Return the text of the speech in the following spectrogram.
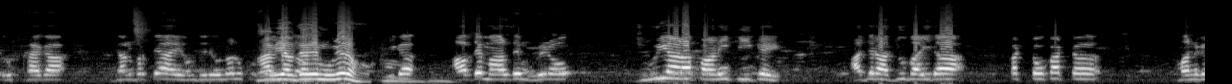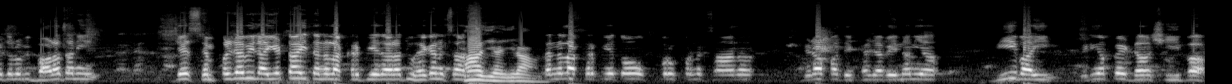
ਰੁੱਖ ਹੈਗਾ ਜਾਨਵਰ ਤੇ ਆਏ ਹੁੰਦੇ ਨੇ ਉਹਨਾਂ ਨੂੰ ਹਾਂ ਵੀ ਆਪਦੇ ਦੇ ਮੂਹਰੇ ਰਹੋ। ਠੀਕ ਆ ਆਪਦੇ ਮਾਲ ਦੇ ਮੂਹਰੇ ਰਹੋ। ਯੂਰੀਆ ਵਾਲਾ ਪਾਣੀ ਪੀ ਕੇ ਅੱਜ ਰਾਜੂ ਬਾਈ ਦਾ ਘੱਟੋ ਘੱਟ ਮੰਨ ਕੇ ਚਲੋ ਵੀ ਬਾਹਲਾ ਤਾਂ ਨਹੀਂ ਜੇ ਸਿੰਪਲ ਜਿਹਾ ਵੀ ਲਾਈਏ 2.5 ਲੱਖ ਰੁਪਏ ਦਾ ਰਾਜੂ ਹੈਗਾ ਨੁਕਸਾਨ? ਹਾਂ ਜੀ ਹਾਂ ਜੀ ਰਾਮ 3 ਲੱਖ ਰੁਪਏ ਤੋਂ ਉੱਪਰ ਉੱਪਰ ਨੁਕਸਾਨ ਜਿਹੜਾ ਆਪਾਂ ਦੇਖਿਆ ਜਾਵੇ ਇਹਨਾਂ ਦੀਆਂ 20 ਬਾਈ ਜਿਹੜੀਆਂ ਭੇਡਾਂ ਸ਼ੀਪ ਆ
